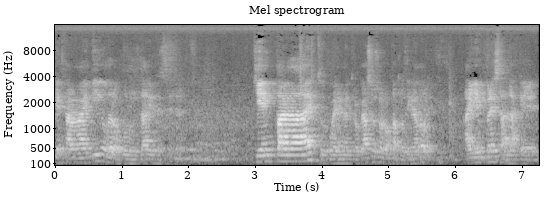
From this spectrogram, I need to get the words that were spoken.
que están aquí o de los voluntarios, etc. ¿Quién paga esto? Pues en nuestro caso son los patrocinadores. Hay empresas las que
